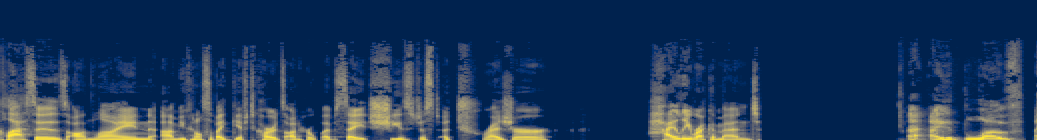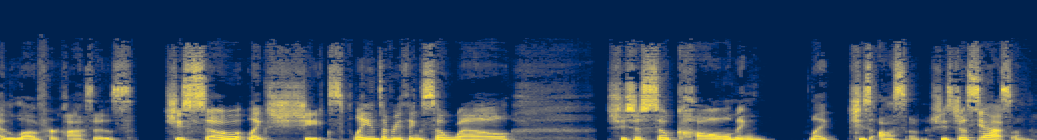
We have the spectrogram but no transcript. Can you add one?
classes online. Um, you can also buy gift cards on her website. She's just a treasure. Highly recommend. I, I love, I love her classes. She's so like she explains everything so well. She's just so calm and like she's awesome. She's just yeah. awesome.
